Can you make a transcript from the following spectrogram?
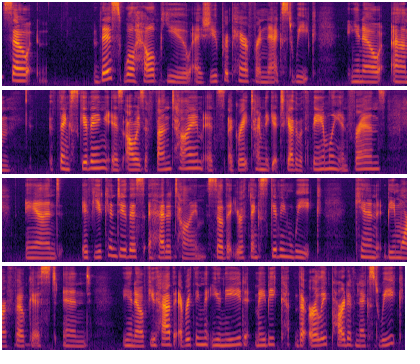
So, this will help you as you prepare for next week. You know, um, Thanksgiving is always a fun time, it's a great time to get together with family and friends. And if you can do this ahead of time so that your Thanksgiving week can be more focused and you know, if you have everything that you need, maybe the early part of next week,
